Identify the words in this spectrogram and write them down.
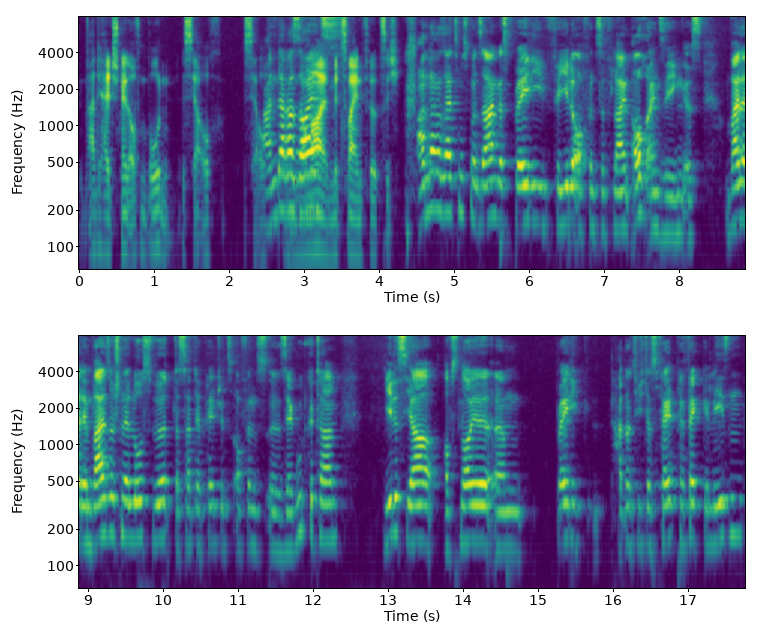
war der halt schnell auf dem Boden. Ist ja auch, ist ja auch normal mit 42. Andererseits muss man sagen, dass Brady für jede Offensive Line auch ein Segen ist. weil er den Ball so schnell los wird, das hat der Patriots Offense äh, sehr gut getan. Jedes Jahr aufs Neue. Ähm, Brady hat natürlich das Feld perfekt gelesen,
